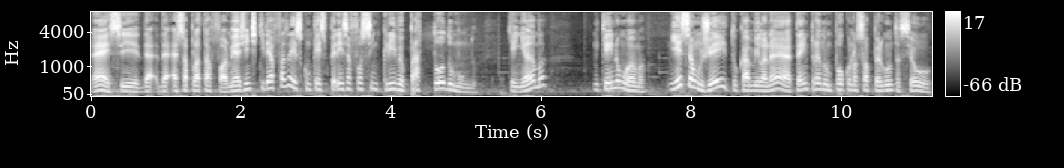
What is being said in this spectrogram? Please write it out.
né, esse, de, de, essa plataforma. E a gente queria fazer isso, com que a experiência fosse incrível para todo mundo. Quem ama e quem não ama. E esse é um jeito, Camila, né? Até entrando um pouco na sua pergunta, se eu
